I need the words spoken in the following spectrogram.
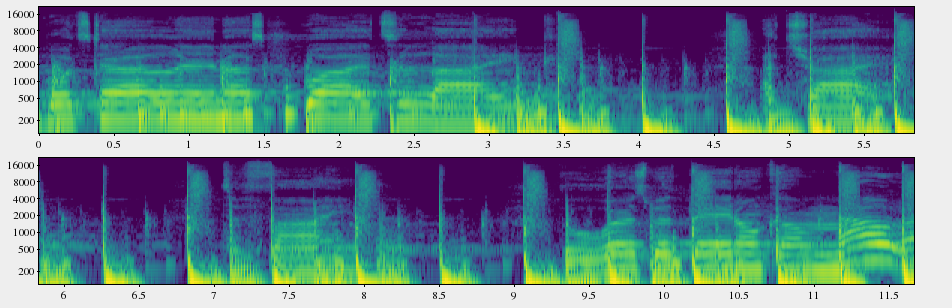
billboards telling us what to like. I try to find the words, but they don't come out right.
